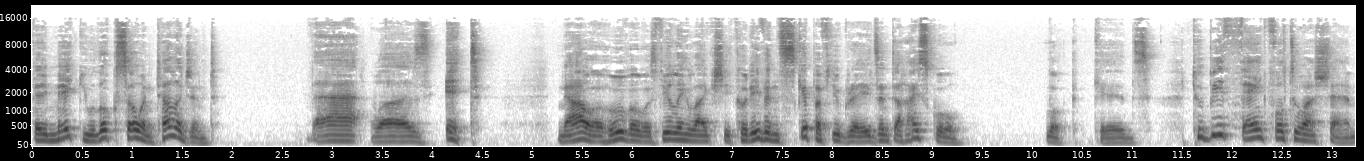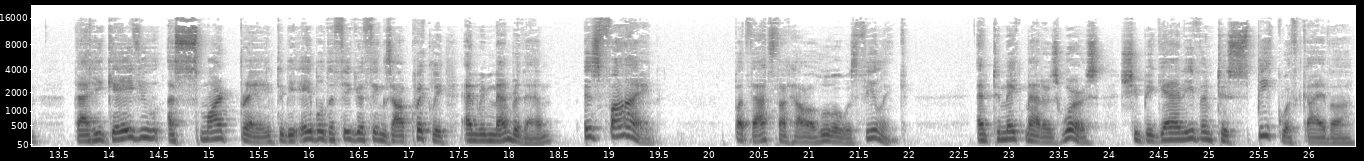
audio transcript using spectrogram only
They make you look so intelligent. That was it. Now Ahuva was feeling like she could even skip a few grades into high school. Look, kids, to be thankful to Hashem that He gave you a smart brain to be able to figure things out quickly and remember them is fine. But that's not how Ahuva was feeling. And to make matters worse, she began even to speak with Gaiva.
